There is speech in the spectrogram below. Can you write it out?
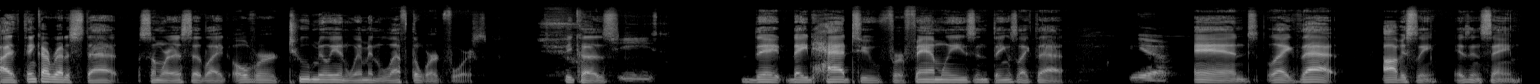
I think I read a stat somewhere that said like over two million women left the workforce because Jeez. they they had to for families and things like that Yeah. and like that obviously is insane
